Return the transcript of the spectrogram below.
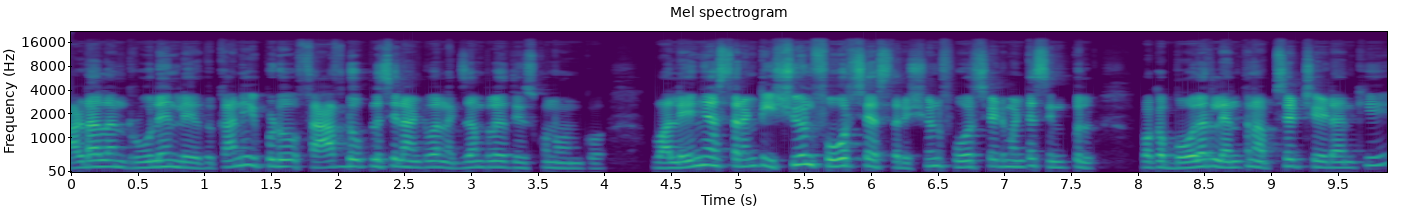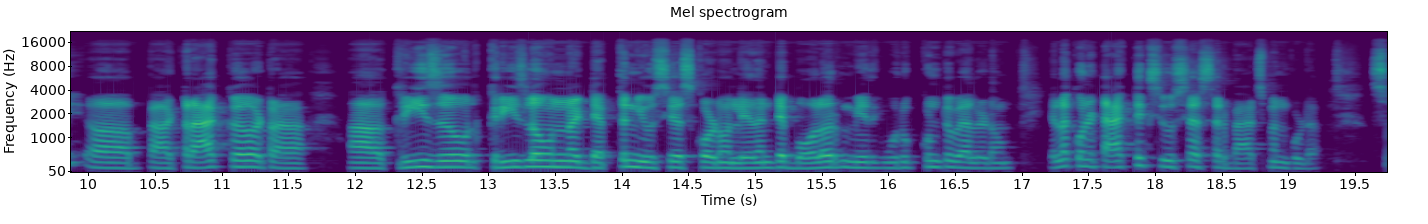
ఆడాలని రూల్ ఏం లేదు. కానీ ఇప్పుడు ఫాఫ్ డూప్లెసీ లాంటి వాళ్ళని ఎగ్జాంపుల్‌గా తీసుకున్నాం అనుకో, వాళ్ళు ఏం చేస్తారంటే ఇష్యూని ఫోర్స్ చేస్తారు. ఇష్యూని ఫోర్స్ చేయడం అంటే సింపుల్. ఒక బౌలర్ లెంత్ని అప్‌సెట్ చేయడానికి ట్రాక్ ట్రా క్రీజ్ క్రీజ్‌లో ఉన్న డెప్త్‌ని యూస్ చేసుకోవడం, లేదంటే బౌలర్ మీదకి ఉరుక్కుంటూ వెళ్ళడం. ఇలా కొన్ని టాక్టిక్స్ యూస్ చేస్తారు బ్యాట్స్‌మెన్ కూడా. సో,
